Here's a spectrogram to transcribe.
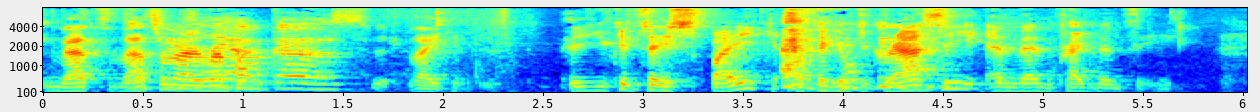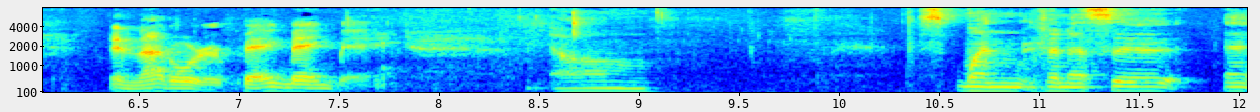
That's that's, what I remember. how it goes. Like, you could say Spike. I'll think of Degrassi and then pregnancy, in that order. Bang, bang, bang. Um, when Vanessa, uh,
